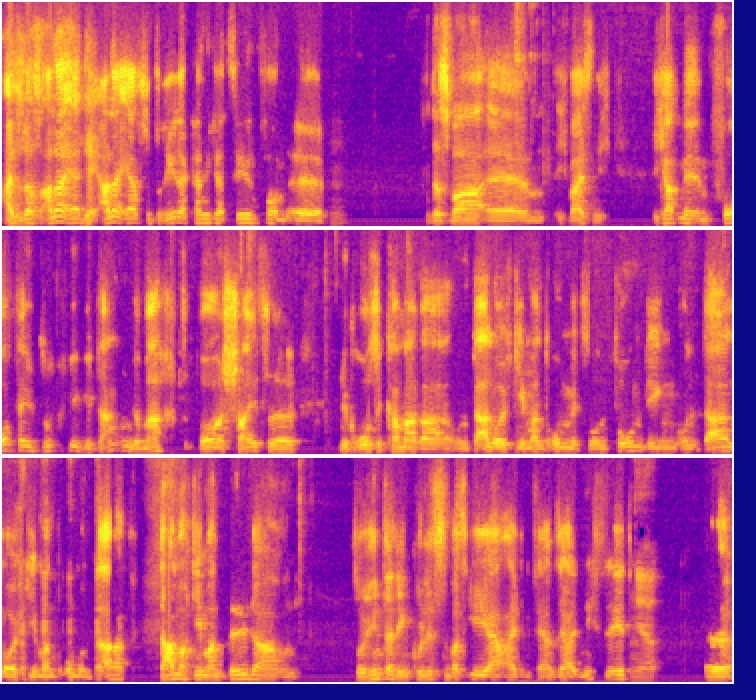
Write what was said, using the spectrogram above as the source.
Also das aller, der allererste Dreh, da kann ich erzählen von, äh, Hm? das war, ähm, ich weiß nicht, ich habe mir im Vorfeld so viel Gedanken gemacht, boah, scheiße, eine große Kamera und da läuft jemand rum mit so einem Tonding und da läuft jemand rum und da, da macht jemand Bilder und so hinter den Kulissen, was ihr ja halt im Fernsehen halt nicht seht. Ja. Äh,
